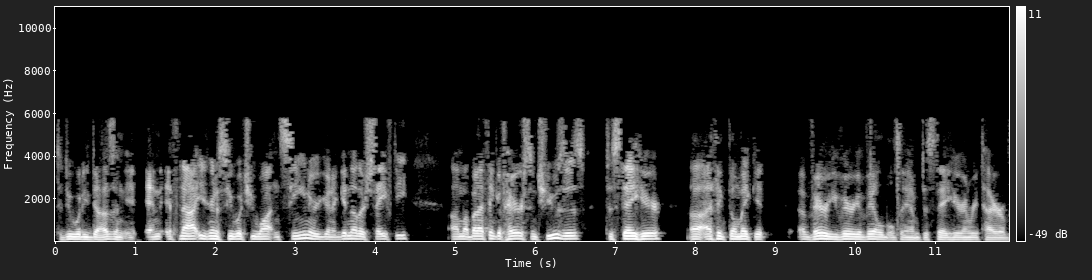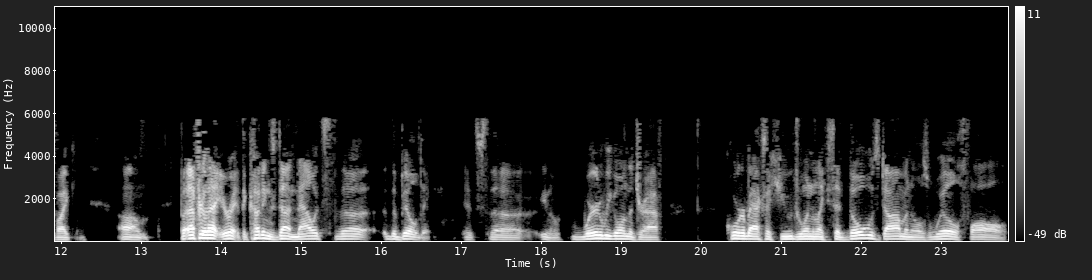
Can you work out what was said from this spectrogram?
to do what he does, and and if not, you're going to see what you want and seen, or you're going to get another safety. Um, but I think if Harrison chooses to stay here, uh, I think they'll make it very very available to him to stay here and retire a Viking. Um, but after that, you're right. The cutting's done. Now it's the the building. It's the you know where do we go in the draft? Quarterback's a huge one, like you said, those dominoes will fall.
